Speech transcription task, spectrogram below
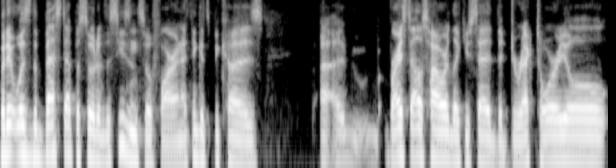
But it was the best episode of the season so far, and I think it's because uh, Bryce Dallas Howard, like you said, the directorial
